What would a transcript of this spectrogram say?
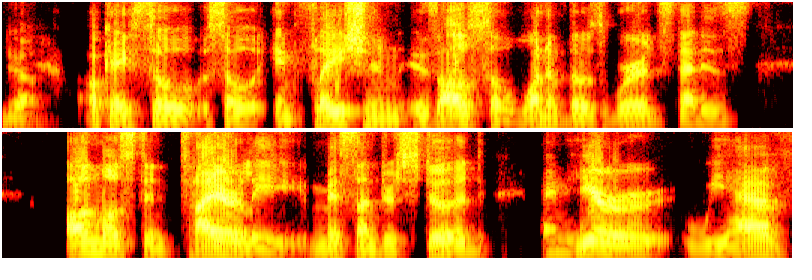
yeah. Okay. So so inflation is also one of those words that is almost entirely misunderstood. And here we have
